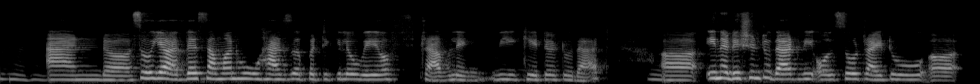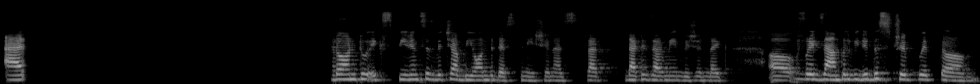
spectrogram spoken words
Mhm. And uh, so, yeah, if there's someone who has a particular way of traveling, we cater to that. Hmm. Uh, in addition to that, we also try to uh, add on to experiences which are beyond the destination as that that is our main vision like uh, for Mm. example we did this trip with um,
